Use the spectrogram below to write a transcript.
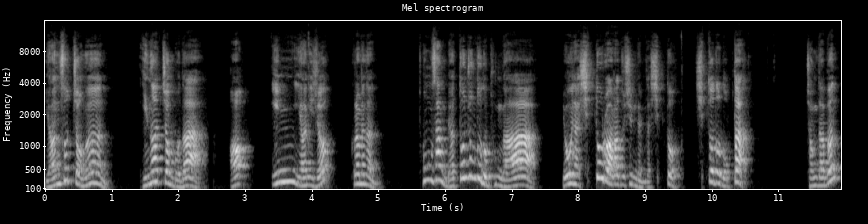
연소점은 인화점보다 어 인연이죠? 그러면은 통상 몇 도 정도 높은가? 요거 그냥 10도로 알아두시면 됩니다. 10도. 10도 더 높다. 정답은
